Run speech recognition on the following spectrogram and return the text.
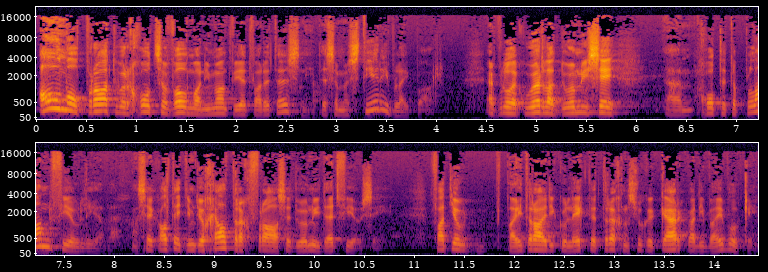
almal praat oor God se wil, maar niemand weet wat dit is nie. Dis 'n misterie blykbaar. Ek bedoel ek hoor dat Dominee sê, ehm um, God het 'n plan vir jou lewe. Dan sê ek altyd jy moet jou geld terugvra as 'n Dominee dit vir jou sê. Vat jou bydrae die kollekte terug en soek 'n kerk wat die Bybel ken.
